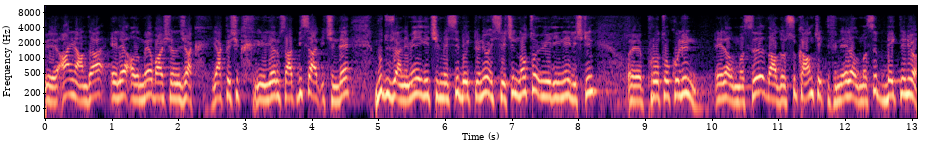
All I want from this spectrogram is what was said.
e, aynı anda ele alınmaya başlanacak. Yaklaşık e, yarım saat, bir saat içinde bu düzenlemeye geçilmesi bekleniyor. İsveç'in NATO üyeliğine ilişkin e, protokolün ele alınması, daha doğrusu kanun teklifinin ele alınması bekleniyor.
